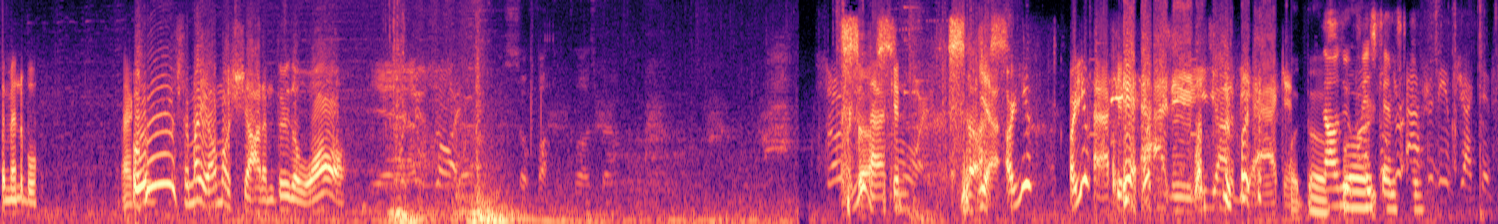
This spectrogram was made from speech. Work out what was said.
Commendable. Ooh, somebody almost shot him through the wall. Yeah, Switching sides. so fucking close, bro. Are you and hacking? destroy. Yeah. Are you? Are you hacking? Yeah, dude, you gotta be hacking. What the I'll do fuck? face cam Hostiles are stream. after the objectives.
